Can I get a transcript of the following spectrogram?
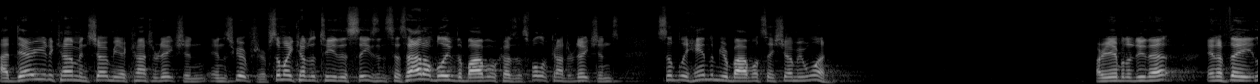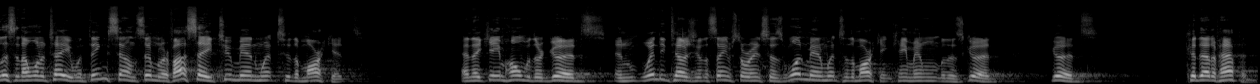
I dare you to come and show me a contradiction in the scripture. If somebody comes up to you this season and says, I don't believe the Bible because it's full of contradictions, simply hand them your Bible and say, Show me one. Are you able to do that? And if they, listen, I want to tell you, when things sound similar, if I say two men went to the market and they came home with their goods, and Wendy tells you the same story and says, one man went to the market and came in with his good, goods, could that have happened?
